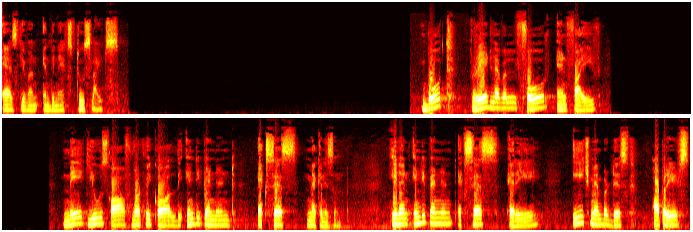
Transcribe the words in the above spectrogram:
as given in the next two slides. Both grade level 4 and 5 make use of what we call the independent access mechanism. In an independent access array, each member disk operates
